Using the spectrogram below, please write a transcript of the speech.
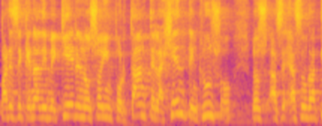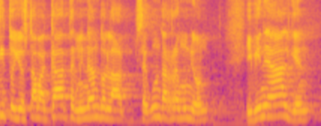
Parece que nadie me quiere, no soy importante. La gente incluso, hace, un ratito yo estaba acá terminando la segunda reunión y viene alguien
